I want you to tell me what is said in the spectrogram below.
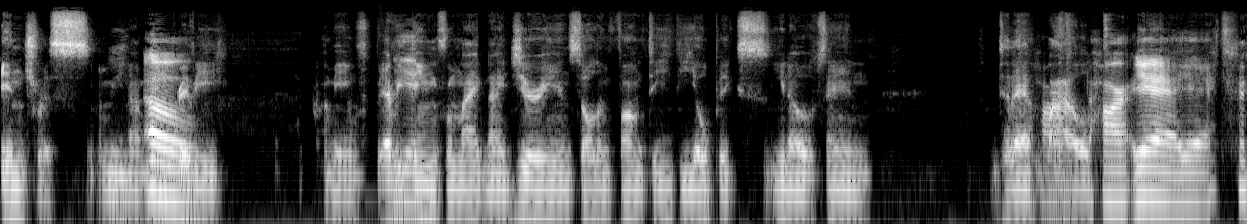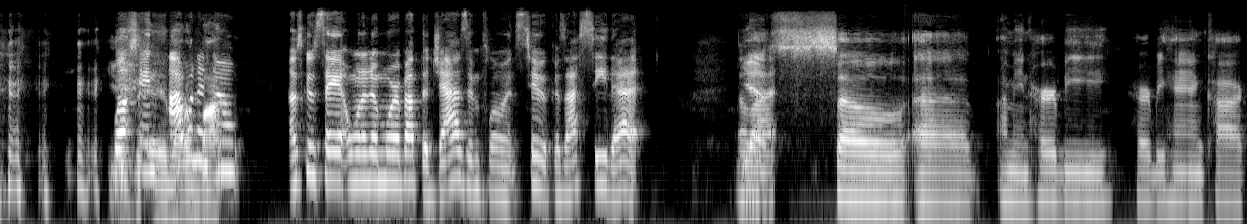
interests. I mean, I'm Oh. privy. I mean, everything from like Nigerian soul and funk to Ethiopiques, you know, saying to that hard, wild. heart. yeah, yeah. Well, saying, and a I lot of want to know. I was going to say I want to know more about the jazz influence too, because I see that. A yes. lot. So, uh, I mean, Herbie, Herbie Hancock,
